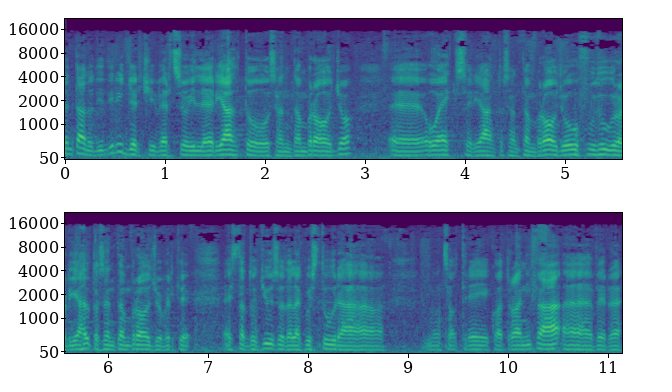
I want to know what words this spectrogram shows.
tentando di dirigerci verso il Rialto Sant'Ambrogio, eh, o ex Rialto Sant'Ambrogio, o futuro Rialto Sant'Ambrogio, perché è stato chiuso dalla questura, non so, 3-4 anni fa, eh, per,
